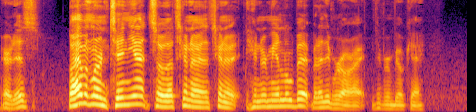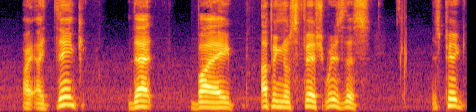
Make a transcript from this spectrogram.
There it is. So I haven't learned tin yet, so that's gonna that's gonna hinder me a little bit, but I think we're all right. I think we're gonna be okay. All right, I think that by upping those fish, what is this? This pig.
